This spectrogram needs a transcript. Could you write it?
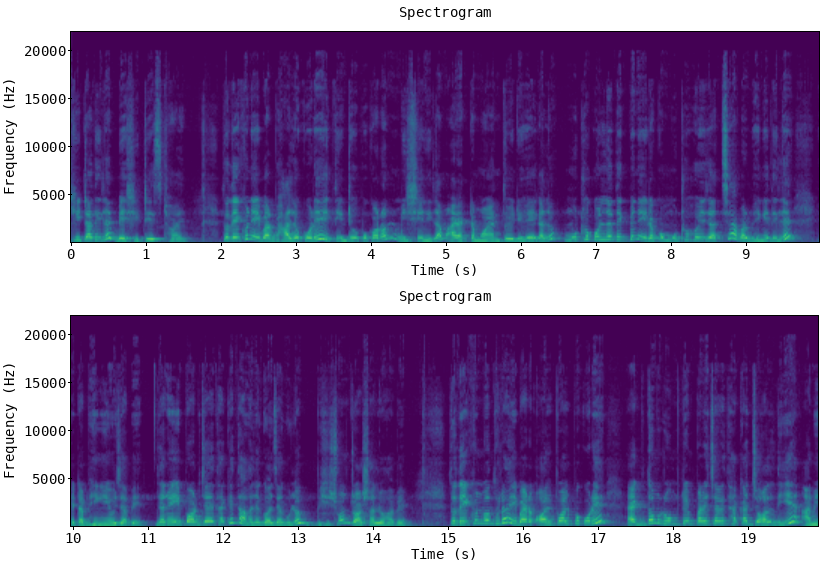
ঘিটা দিলে বেশি টেস্ট হয়। তো দেখুন, এবার ভালো করে এই তিনটে উপকরণ মিশিয়ে নিলাম আর একটা ময়ান তৈরি হয়ে গেল। মুঠো করলে দেখবেন এরকম মুঠো হয়ে যাচ্ছে, আবার ভেঙে দিলে এটা ভেঙেও যাবে। যেন এই পর্যায়ে থাকে, তাহলে গজাগুলো ভীষণ রসালো হবে। তো দেখুন বন্ধুরা, এবার অল্প অল্প করে একদম রুম টেম্পারেচারে থাকা জল দিয়ে আমি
